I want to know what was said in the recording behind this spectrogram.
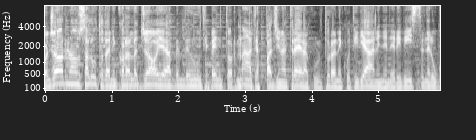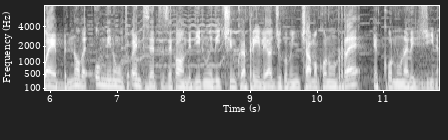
Buongiorno, un saluto da Nicola La Gioia, benvenuti, bentornati a pagina 3, la cultura nei quotidiani, nelle riviste, nel web, 9, 1 minuto, 27 secondi di lunedì 5 aprile. Oggi cominciamo con un re e con una regina.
